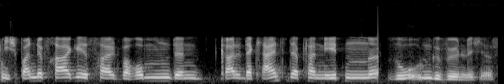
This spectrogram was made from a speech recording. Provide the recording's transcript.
Die spannende Frage ist halt, warum denn gerade der kleinste der Planeten so ungewöhnlich ist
